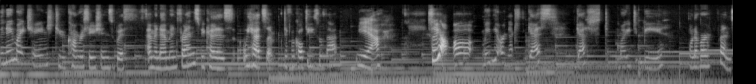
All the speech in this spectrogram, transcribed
the name might change to Conversations with Eminem and Friends because we had some difficulties with that. Yeah. So yeah, uh, maybe our next guest guest might be one of our friends.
